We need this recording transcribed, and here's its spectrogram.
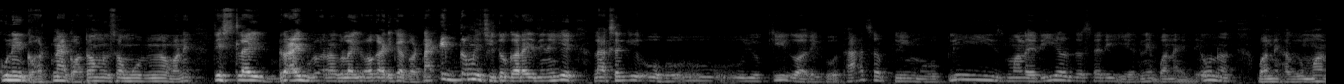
कुनै घटना घटाउनु छ मुभीमा भने त्यसलाई ड्राइभ गर्नको लागि अगाडिका घटना एकदमै छिटो गराइदिने कि लाग्छ कि ओहो यो के गरेको? थाहा छ फिल्म हो प्लिज मलाई रियल जसरी हेर्ने बनाइदेऊ न भन्ने खालको मन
